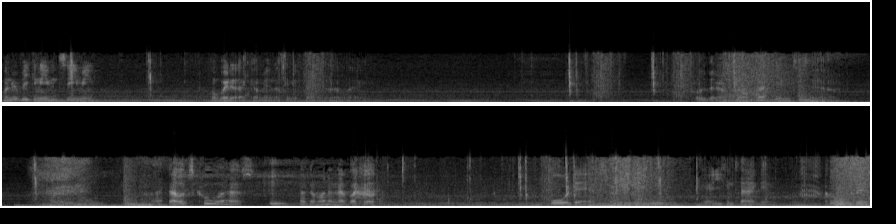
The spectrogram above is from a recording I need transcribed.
Wonder if he can even see me. What way did I come in? I think I came in that way. Probably better off going back into town. Oh, that guy looks cool as. How come I didn't have like a war dance? Or yeah, you can tag him. Cool with this.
